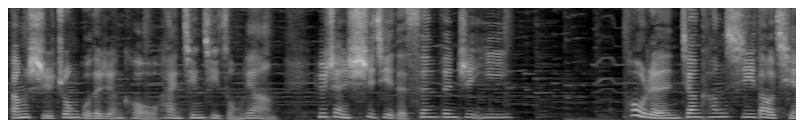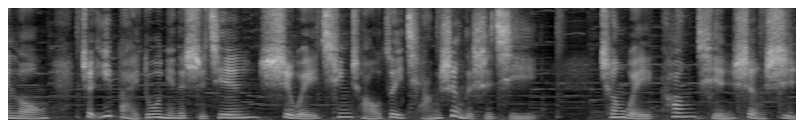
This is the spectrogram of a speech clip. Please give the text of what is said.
当时中国的人口和经济总量约占世界的三分之一。后人将康熙到乾隆这一百多年的时间视为清朝最强盛的时期，称为康乾盛世。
